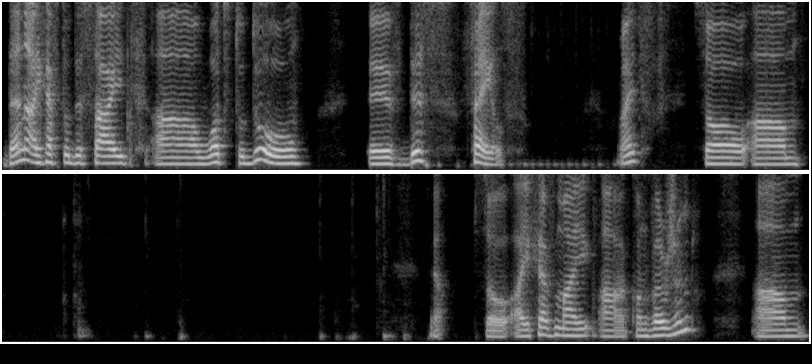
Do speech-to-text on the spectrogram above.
Then I have to decide uh, what to do if this fails, right? So um, yeah, so I have my uh, conversion. Um,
